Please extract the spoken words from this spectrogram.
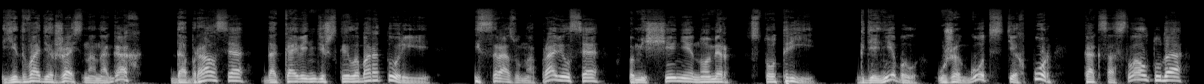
едва держась на ногах, добрался до Кавендишской лаборатории и сразу направился в помещение номер 103, где не был уже год с тех пор, как сослал туда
